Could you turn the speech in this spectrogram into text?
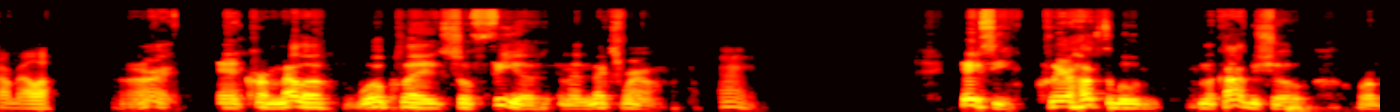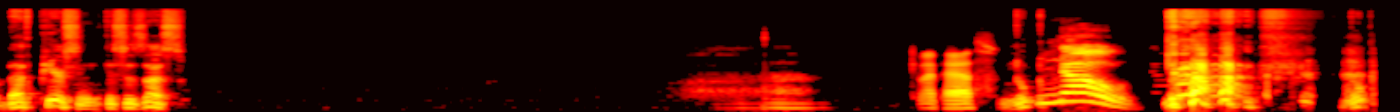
Carmela. All right. And Carmela will play Sophia in the next round. Mm. Kasey, Claire Huxtable from The Cosby Show or Beth Pearson, This Is Us? Can I pass? Nope. No. nope.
